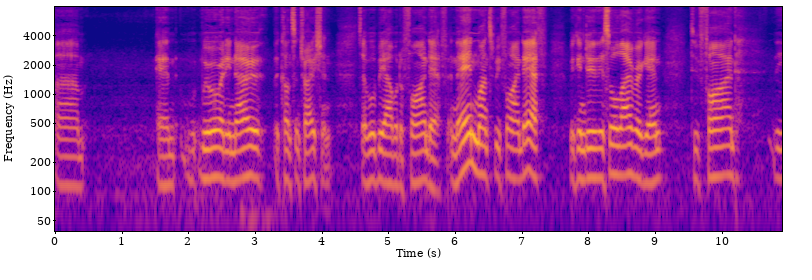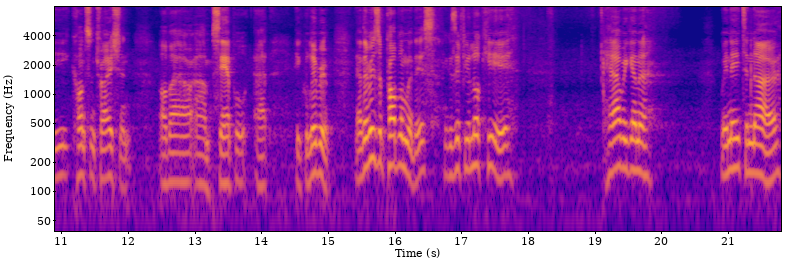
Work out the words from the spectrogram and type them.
um, and we already know the concentration so we'll be able to find F and then once we find F we can do this all over again to find the concentration of our um, sample at equilibrium. Now there is a problem with this because if you look here how are we going to, we need to know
